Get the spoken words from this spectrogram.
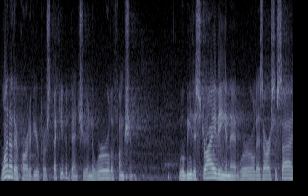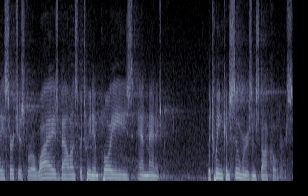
One other part of your prospective adventure in the world of function will be the striving in that world as our society searches for a wise balance between employees and management, between consumers and stockholders,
